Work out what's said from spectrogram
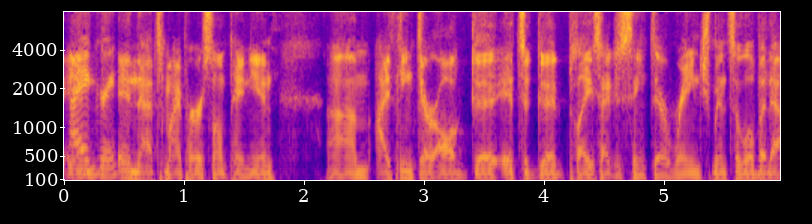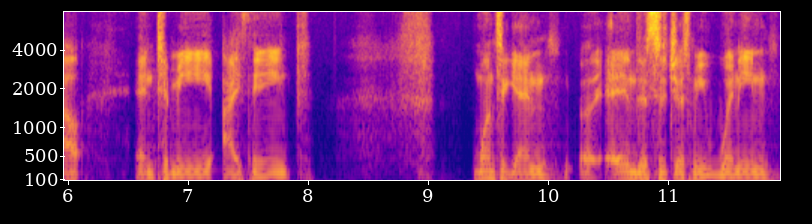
And, I agree. And that's my personal opinion. Um, I think they're all good. It's a good place. I just think their arrangement's a little bit out. And to me, I think once again, and this is just me winning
